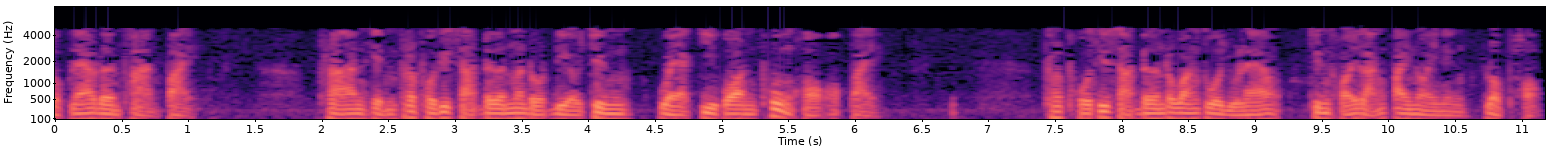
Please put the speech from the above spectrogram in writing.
จบแล้วเดินผ่านไป พรานเห็นพระโพธิสัตว์เดินมาโดดเดี่ยวจึงแหวกกีวรพุ่งหอกออกไป พระโพธิสัตว์เดินระวังตัวอยู่แล้ว จึงถอยหลังไปหน่อยหนึ่งหลบหอก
